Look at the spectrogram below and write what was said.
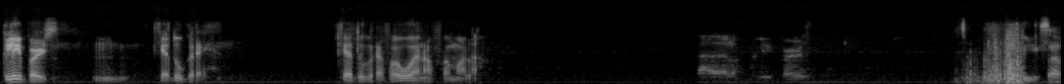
Clippers. Mm, ¿Qué tú crees? ¿Qué tú crees? ¿Fue buena o fue mala? la de los Clippers. Son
